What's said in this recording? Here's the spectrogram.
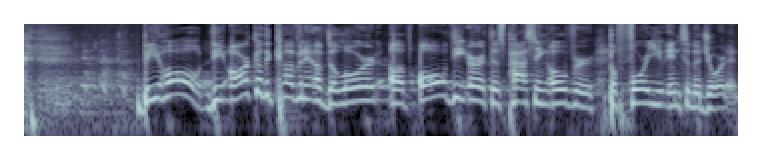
Behold, the ark of the covenant of the Lord of all the earth is passing over before you into the Jordan.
